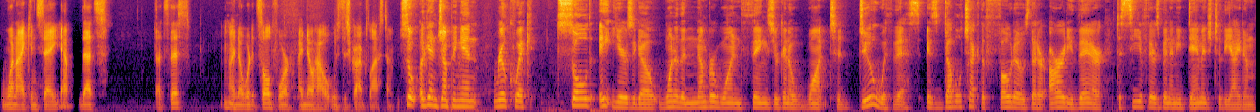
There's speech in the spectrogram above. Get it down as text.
when I can say, yep, that's that's this. I Mhm. know what it sold for. I know how it was described last time. So again, jumping in real quick, sold eight years ago. One of the number one things you're gonna want to do with this is double check the photos that are already there to see if there's been any damage to the item.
